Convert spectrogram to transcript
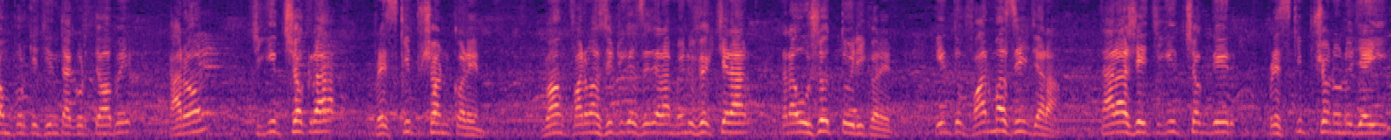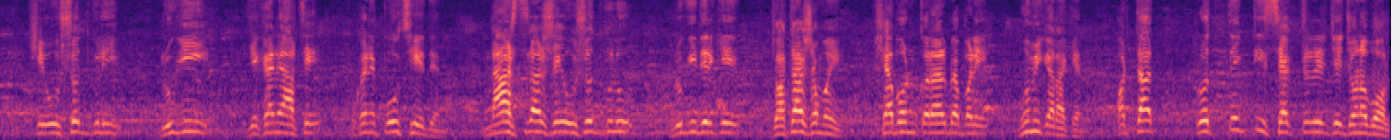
সম্পর্কে চিন্তা করতে হবে। কারণ চিকিৎসকরা প্রেসক্রিপশন করেন এবং ফার্মাসিউটিক্যালসে যারা ম্যানুফ্যাকচারার, তারা ঔষধ তৈরি করেন। কিন্তু ফার্মাসি যারা তারা সেই চিকিৎসকদের প্রেসক্রিপশন অনুযায়ী সেই ঔষধগুলি রুগী যেখানে আছে ওখানে পৌঁছিয়ে দেন। নার্সরা সেই ওষুধগুলো রুগীদেরকে যথাসময়ে সেবন করার ব্যাপারে ভূমিকা রাখেন। অর্থাৎ প্রত্যেকটি সেক্টরের যে জনবল,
